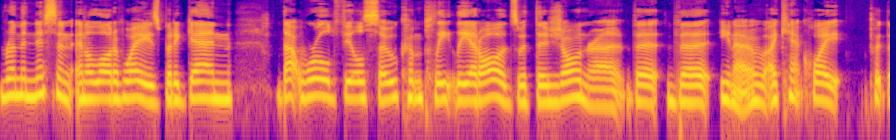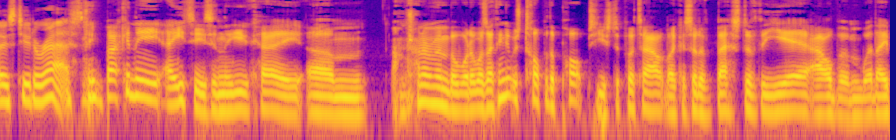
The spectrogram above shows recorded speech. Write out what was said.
reminiscent in a lot of ways. But again, that world feels so completely at odds with the genre that, that, you know, I can't quite put those two to rest. I think back in the 80s in the UK, um, I'm trying to remember what it was. I think it was Top of the Pops used to put out like a sort of best of the year album where they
